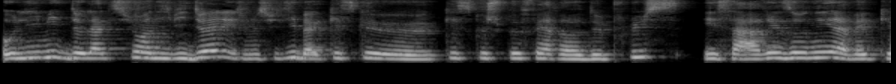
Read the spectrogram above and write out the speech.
aux limites de l'action individuelle et je me suis dit bah qu'est-ce que qu'est-ce que je peux faire euh, de plus? Et ça a résonné avec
